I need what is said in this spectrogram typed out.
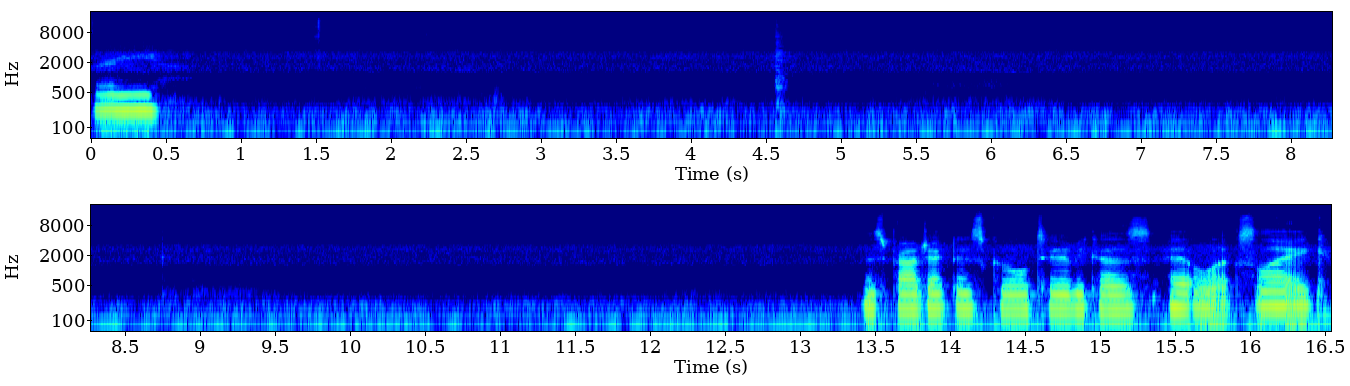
three. This project is cool too because it looks like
